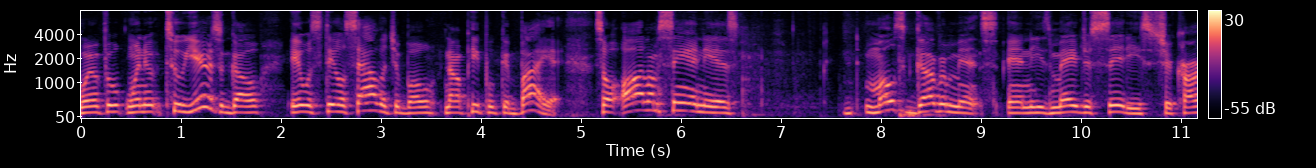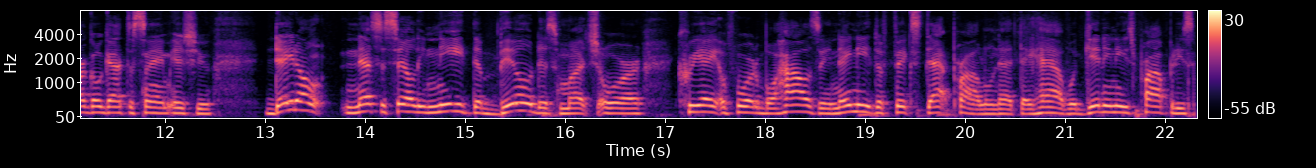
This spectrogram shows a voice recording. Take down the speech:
When if it- when it, two years ago it was still salvageable, now people could buy it. So all I'm saying is most governments in these major cities, Chicago got the same issue. They don't necessarily need to build as much or create affordable housing. They need to fix that problem that they have with getting these properties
